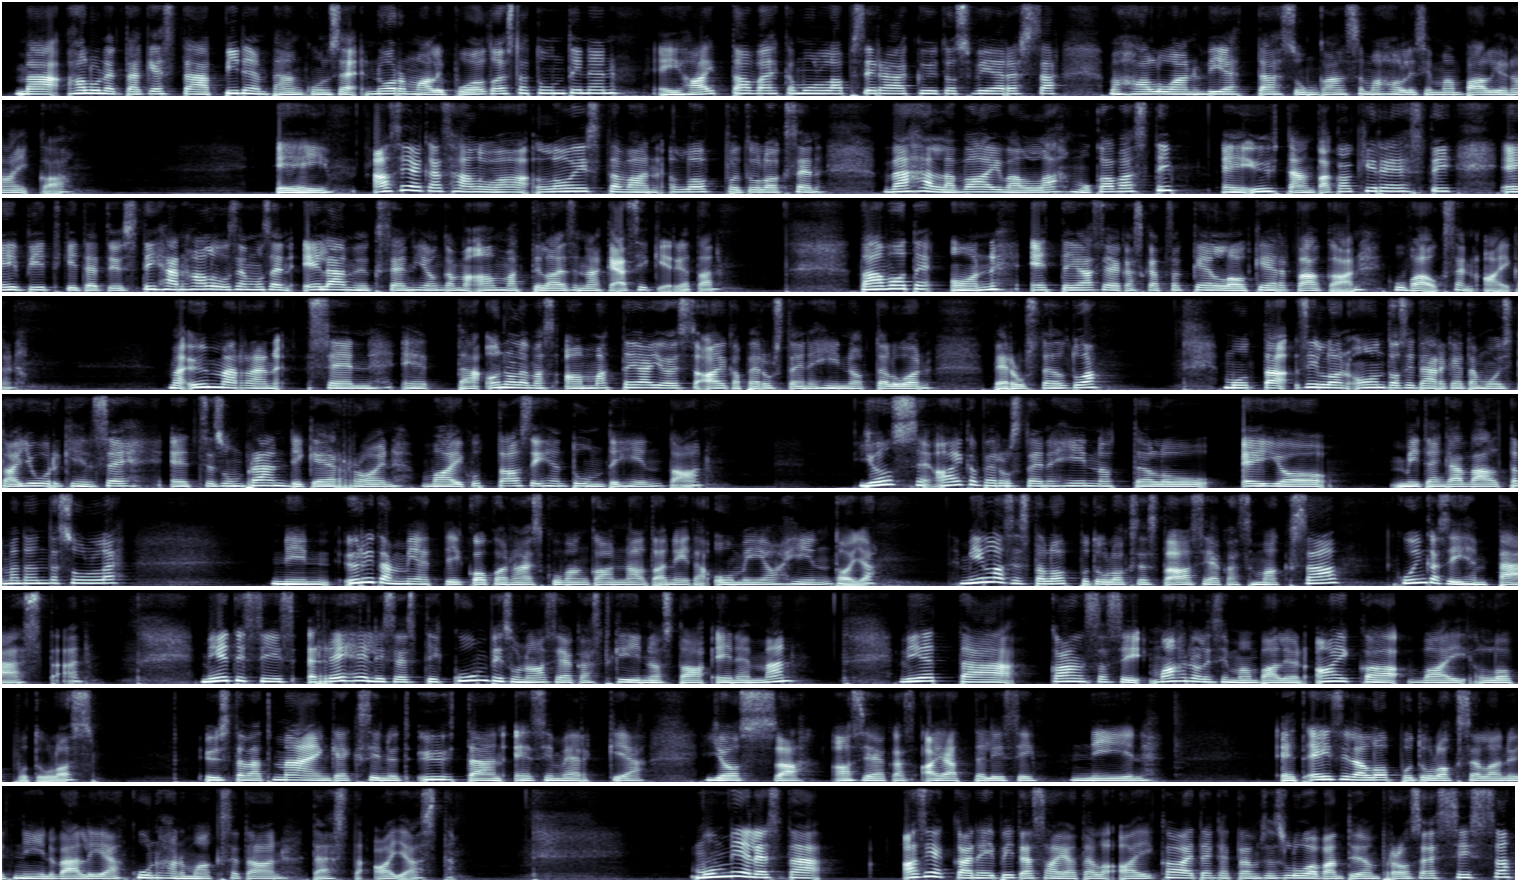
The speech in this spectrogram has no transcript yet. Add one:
Mä haluan, että tämä kestää pidempään kuin se normaali puolitoista tuntinen. Ei haittaa, vaikka mun lapsi rääkyy tuossa vieressä. Mä haluan viettää sun kanssa mahdollisimman paljon aikaa. Ei. Asiakas haluaa loistavan lopputuloksen vähällä vaivalla mukavasti, ei yhtään takakireesti, ei pitkitetysti. Hän haluaa semmoisen elämyksen, jonka mä ammattilaisena käsikirjoitan. Tavoite on, ettei asiakas katso kelloa kertaakaan kuvauksen aikana. Mä ymmärrän sen, että on olemassa ammatteja, joissa aikaperusteinen hinnoittelu on perusteltua, mutta silloin on tosi tärkeää muistaa juurikin se, että se sun brändikerroin vaikuttaa siihen tuntihintaan. Jos se aikaperusteinen hinnoittelu ei ole mitenkään välttämätöntä sulle, niin yritä miettiä kokonaiskuvan kannalta niitä omia hintoja. Millaisesta lopputuloksesta asiakas maksaa, kuinka siihen päästään. Mieti siis rehellisesti, kumpi sun asiakasta kiinnostaa enemmän. Viettää kanssasi mahdollisimman paljon aikaa vai lopputulos? Ystävät, mä en keksinyt yhtään esimerkkiä, jossa asiakas ajattelisi niin, että ei sillä lopputuloksella nyt niin väliä, kunhan maksetaan tästä ajasta. Mun mielestä asiakkaan ei pitäisi ajatella aikaa, etenkä tämmöisessä luovan työn prosessissa.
